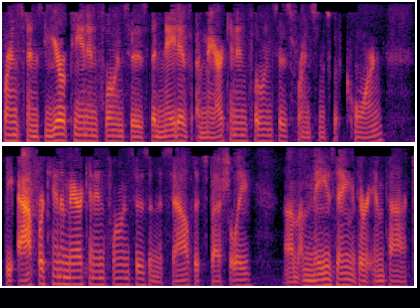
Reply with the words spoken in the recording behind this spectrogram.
For instance, European influences, the Native American influences, for instance, with corn, the African American influences in the South especially, um, amazing their impact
